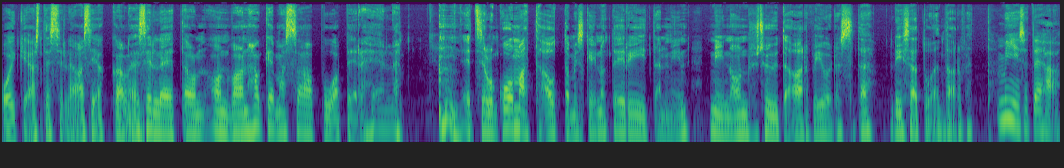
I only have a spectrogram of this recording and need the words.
oikeasti sille asiakkaalle ja sille, että on, on vaan hakemassa apua perheelle. että silloin kun omat auttamiskeinot ei riitä, niin, niin on syytä arvioida sitä lisätuen tarvetta. Mihin se tehdään?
